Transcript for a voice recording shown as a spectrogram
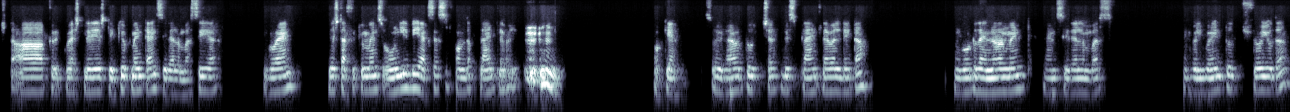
Stock, request list, equipment and serial number. See here, go and list of equipments only be accessed from the plant level. Okay, so you have to check this plant level data. Go to the environment and serial numbers. It will going to show you the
